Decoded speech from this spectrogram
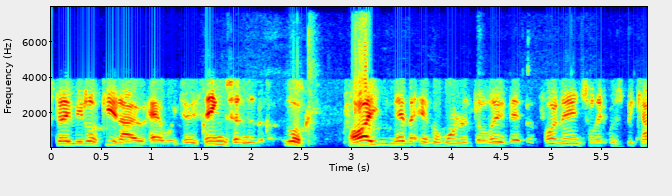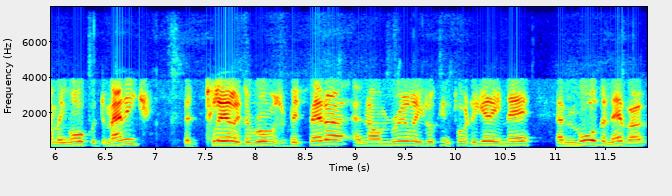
Stevie, look, you know how we do things, and look, I never ever wanted to leave there, but financially it was becoming awkward to manage. But clearly the rules are a bit better, and I'm really looking forward to getting there. And more than ever, to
